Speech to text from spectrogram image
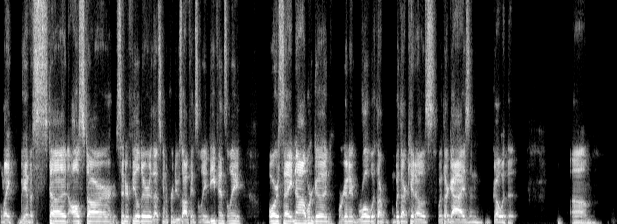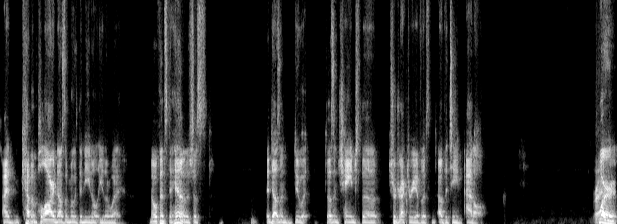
Like we have a stud all star center fielder that's gonna produce offensively and defensively, or say, nah, we're good. We're gonna roll with our with our kiddos, with our guys, and go with it. Um, I Kevin Pillar doesn't move the needle either way. No offense to him, it's just it doesn't do it. Doesn't change the trajectory of the of the team at all. Right. Where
